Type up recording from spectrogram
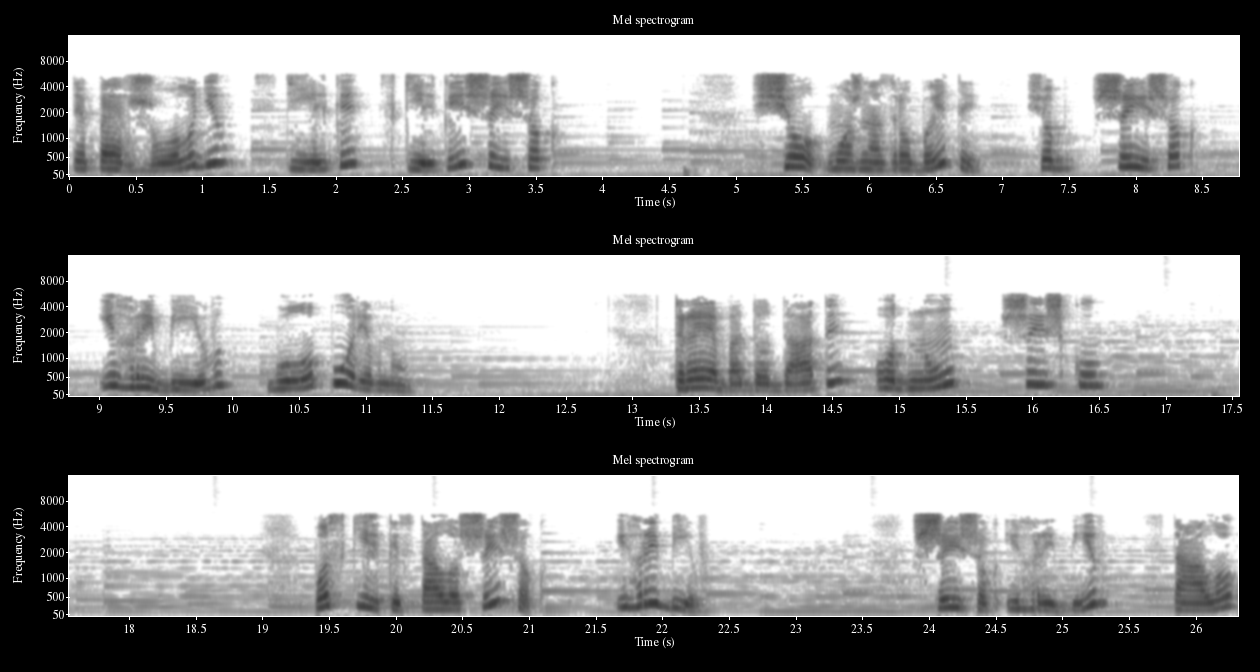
тепер жолудів стільки, скільки й шишок. Що можна зробити, щоб шишок і грибів було порівну? Треба додати одну шишку. Поскільки стало шишок і грибів? Шишок і грибів стало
